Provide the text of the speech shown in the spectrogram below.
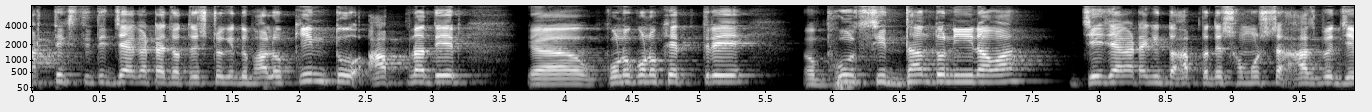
আর্থিক স্থিতির জায়গাটা যথেষ্ট কিন্তু ভালো। কিন্তু আপনাদের কোনো কোনো ক্ষেত্রে ভুল সিদ্ধান্ত নিয়ে নেওয়া, যে জায়গাটা কিন্তু আপনাদের সমস্যা আসবে, যে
